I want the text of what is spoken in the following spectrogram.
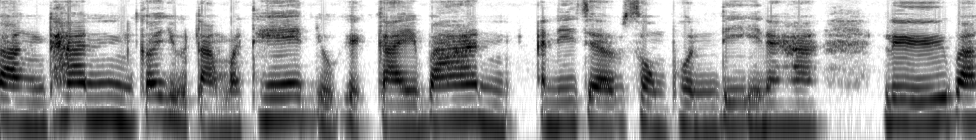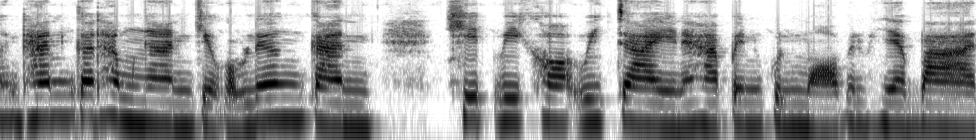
บางท่านก็อยู่ต่างประเทศอยู่ไกลๆบ้าน อันนี้จะส่งผลดีนะคะ หรือบางท่านก็ทำงานเกี่ยวกับเรื่องการคิดวิเคราะห์วิจัยนะคะ เป็นคุณหมอเป็นพยาบาล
